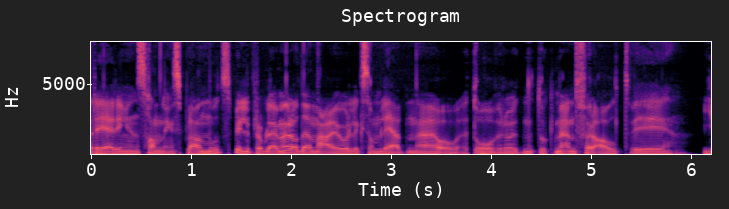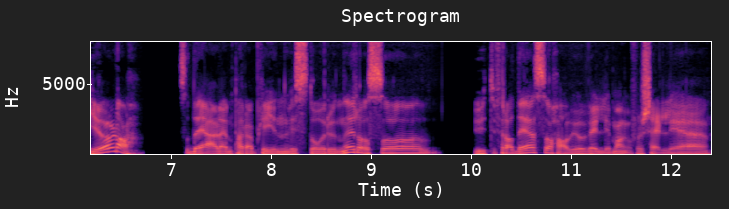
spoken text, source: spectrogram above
regjeringens handlingsplan mot spilleproblemer, og den er jo liksom ledende og et overordnet dokument for alt vi gjør, da. Så det er den paraplyen vi står under, og så ut ifra det så har vi jo veldig mange forskjellige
